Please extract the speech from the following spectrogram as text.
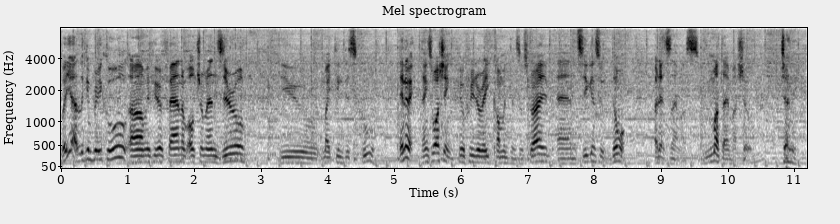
But yeah, looking pretty cool. Um, if you're a fan of Ultraman Zero, you might think this is cool. Anyway, thanks for watching. Feel free to rate, comment, and subscribe. And see you again soon. Domo. Arigatou gozaimasu. Mata imashou. じゃあね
